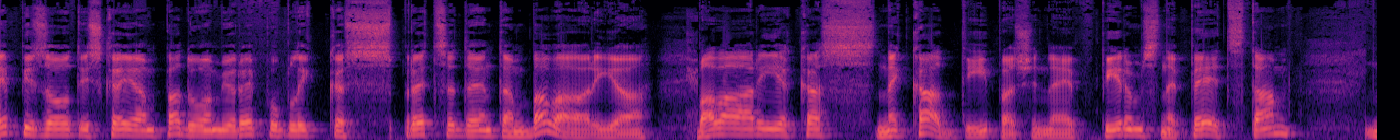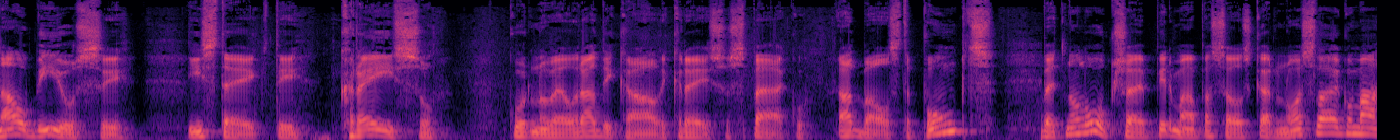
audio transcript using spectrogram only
epizodiskajam padomju republikas precedentam Bavārijā, Bavārija, kas nekad īpaši ne pirms, ne pēc tam nav bijusi izteikti kreisu, kur nu vēl radikāli kreisu spēku atbalsta punkts. Bet, nu, lūk, šai Pirmā pasaules kara noslēgumā,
